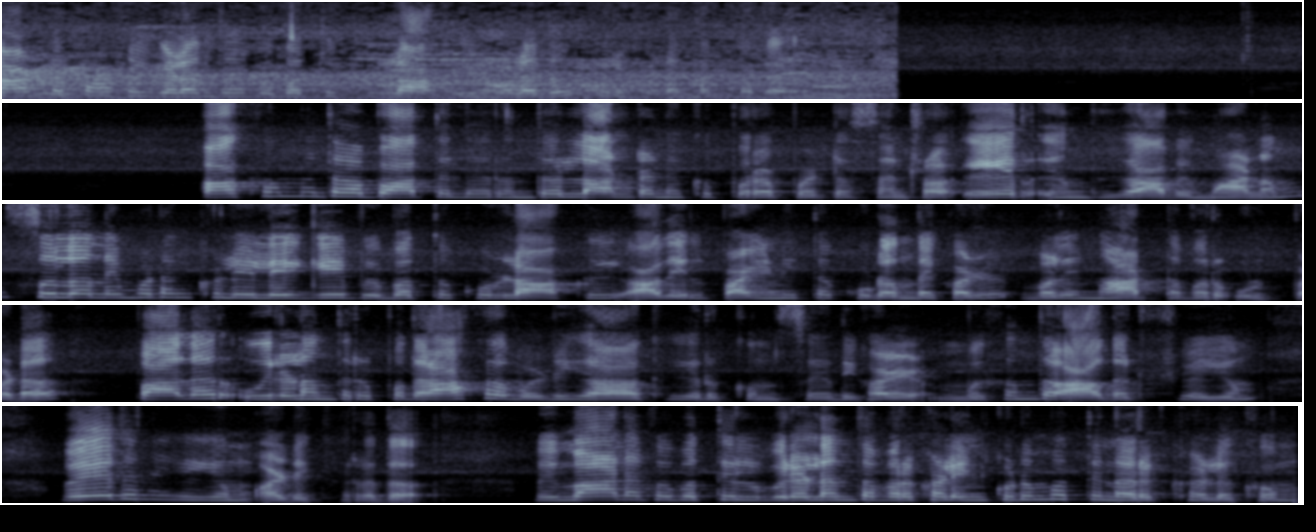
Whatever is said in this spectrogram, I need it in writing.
கட்டுப்பாட்டை இழந்து விபத்துக்குள்ளாகியுள்ளது குறிப்பிடத்தக்கது. அகமதாபாத்திலிருந்து லண்டனுக்கு புறப்பட்டு சென்ற ஏர் இந்தியா விமானம் சில நிமிடங்களிலேயே விபத்துக்குள்ளாகி அதில் பயணித்த குழந்தைகள் வெளிநாட்டவர் உட்பட பலர் உயிரிழந்திருப்பதாக வெளியாகியிருக்கும் செய்திகள் மிகுந்த அதிர்ச்சியையும் வேதனையையும் அளிக்கிறது. விமான விபத்தில் உயிரிழந்தவர்களின் குடும்பத்தினர்களுக்கும்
